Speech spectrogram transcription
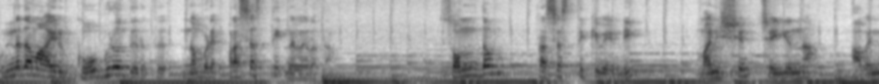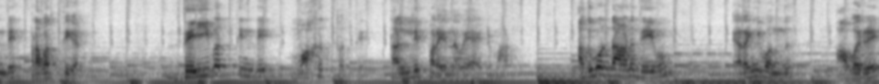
ഉന്നതമായൊരു ഗോപുരവും തീർത്ത് നമ്മുടെ പ്രശസ്തി നിലനിർത്താം. സ്വന്തം പ്രശസ്തിക്ക് വേണ്ടി മനുഷ്യൻ ചെയ്യുന്ന അവന്റെ പ്രവർത്തികൾ ദൈവത്തിന്റെ മഹത്വത്തെ തള്ളിപ്പറയുന്നവയായിട്ട് മാറും. അതുകൊണ്ടാണ് ദൈവം ഇറങ്ങി വന്ന് അവരെ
